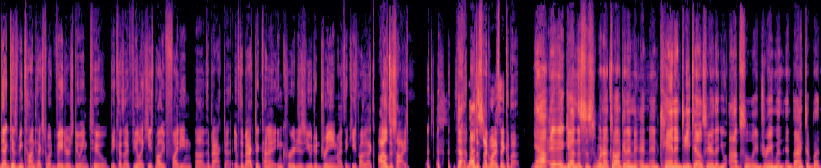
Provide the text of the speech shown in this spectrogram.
that gives me context to what Vader's doing too, because I Mm. feel like he's probably fighting uh, the Bacta. If the Bacta kind of encourages you to dream, I think he's probably like, I'll decide. I'll decide what I think about. Yeah, again, this is we're not talking in, in, in canon details here that you absolutely dream in, in Bacta, but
